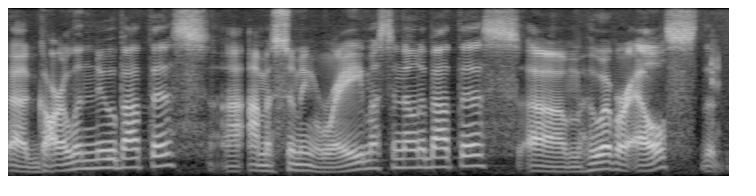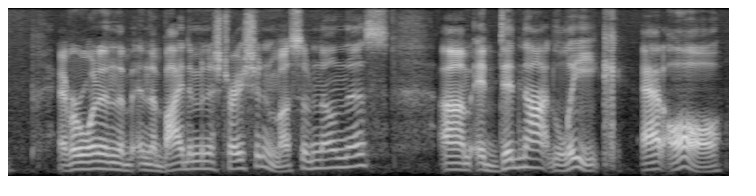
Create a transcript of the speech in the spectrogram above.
uh, Garland knew about this. I'm assuming Wray must have known about this. Um, whoever else, the, everyone in the in the Biden administration must have known this. Um, it did not leak at all,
